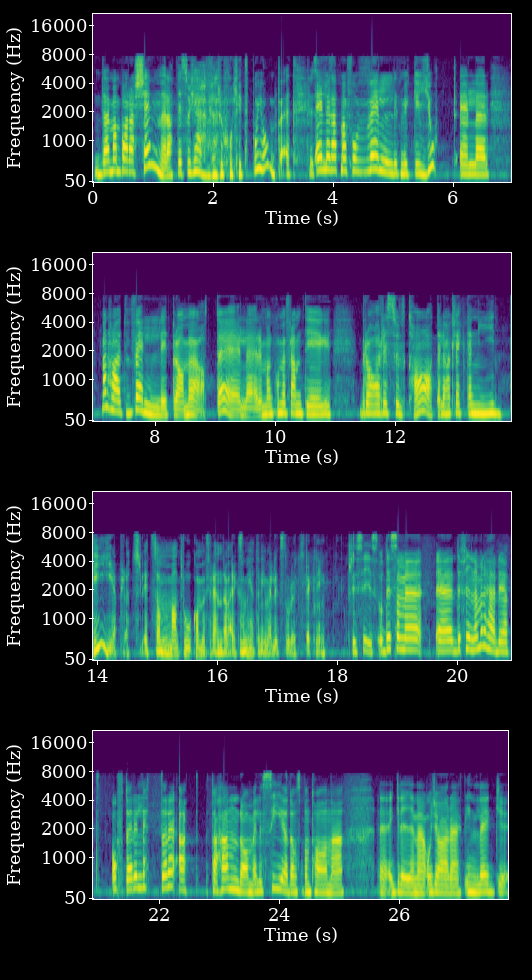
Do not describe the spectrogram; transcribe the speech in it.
där man bara känner att det är så jävla roligt på jobbet. Precis. Eller att man får väldigt mycket gjort. Eller man har ett väldigt bra möte. Eller man kommer fram till bra resultat. Eller har kläckt en ny idé plötsligt. Som Mm. man tror kommer förändra verksamheten i väldigt stor utsträckning. Precis. Och det som är eh, det fina med det här är att ofta är det lättare att ta hand om eller se de spontana eh, grejerna och göra ett inlägg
